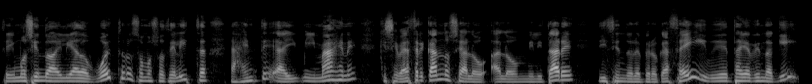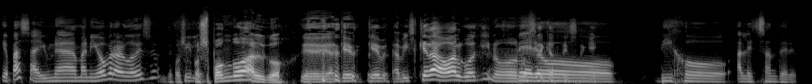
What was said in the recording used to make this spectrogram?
Seguimos siendo aliados vuestros, somos socialistas. La gente, hay imágenes que se ve acercándose a, los a los militares diciéndole, pero ¿qué hacéis? ¿Qué estáis haciendo aquí? ¿Qué pasa? ¿Hay una maniobra o algo de eso? Os, pongo algo. que- que- que- ¿Habéis quedado algo aquí? No, no sé qué hacéis aquí. Dijo Alexander,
